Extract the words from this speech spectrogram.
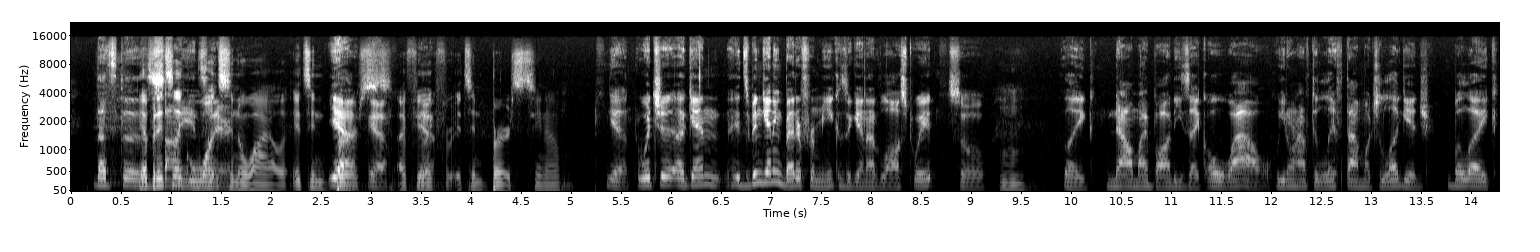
that's the Yeah, but it's like once there. in a while. It's in Yeah, bursts. yeah, I feel yeah. like for, it's in bursts. You know. Yeah, which uh, again, it's been getting better for me because again, I've lost weight. So Mm-hmm. Like now my body's like, oh wow, we don't have to lift that much luggage. But like,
